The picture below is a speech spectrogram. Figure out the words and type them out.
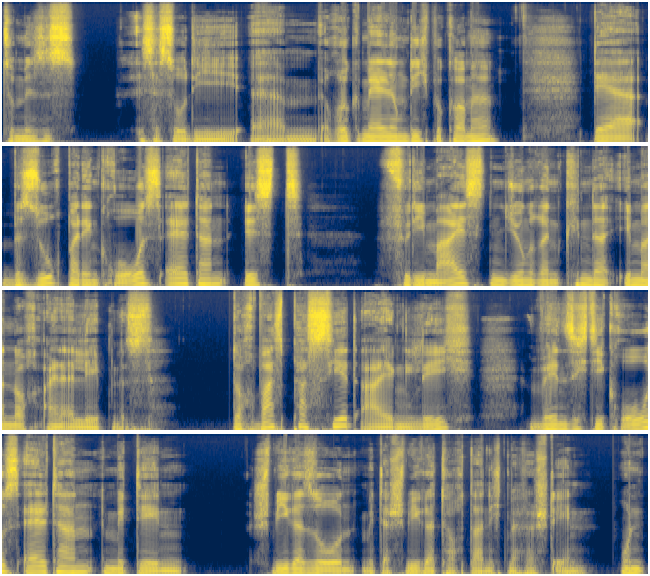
zumindest ist es so die ähm, Rückmeldung, die ich bekomme, der Besuch bei den Großeltern ist für die meisten jüngeren Kinder immer noch ein Erlebnis. Doch was passiert eigentlich, wenn sich die Großeltern mit den Schwiegersohn, mit der Schwiegertochter nicht mehr verstehen? Und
